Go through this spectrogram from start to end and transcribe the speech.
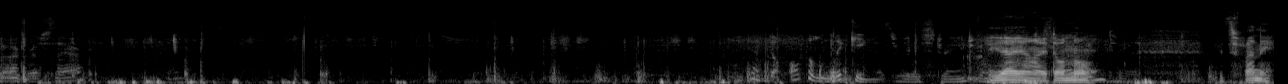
progress there. Yeah, the- All the licking is really strange. Yeah, yeah, I don't know. it. It's funny.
